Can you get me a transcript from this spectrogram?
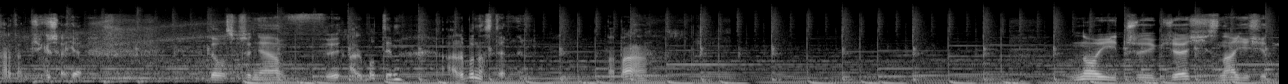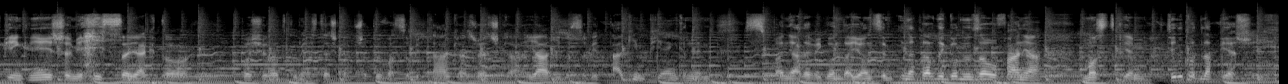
karta mi się grzeje. Do usłyszenia w albo tym, albo następnym. Pa, pa. No i czy gdzieś znajdzie się piękniejsze miejsce jak to po środku miasteczka przepływa sobie taka rzeczka. Ja idę sobie takim pięknym, wspaniale wyglądającym i naprawdę godnym zaufania mostkiem tylko dla pieszych.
